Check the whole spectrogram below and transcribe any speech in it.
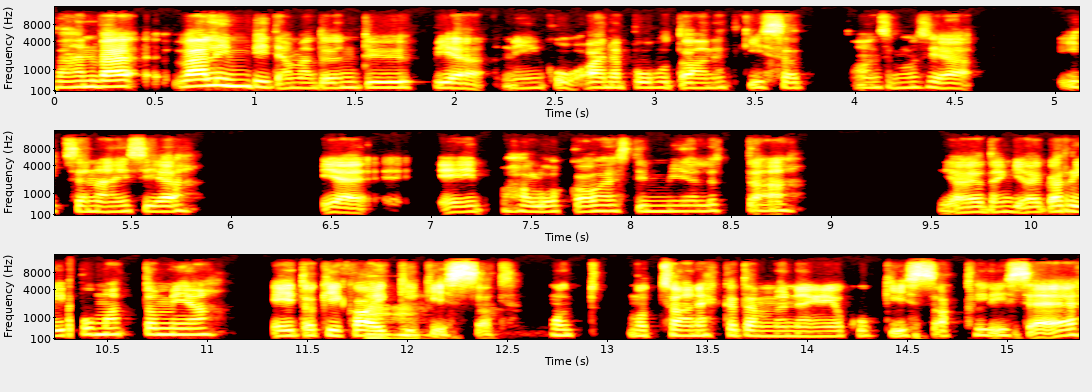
vähän vä- välinpitämätön tyyppi, ja niin kuin aina puhutaan, että kissat on semmoisia itsenäisiä ja ei halua kauheasti miellyttää ja jotenkin aika riippumattomia. Ei toki kaikki Mhm. kissat, mutta mut se on ehkä tämmöinen joku kissaklisee.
